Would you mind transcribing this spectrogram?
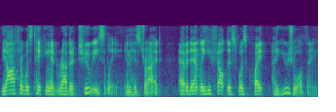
The author was taking it rather too easily in his stride. Evidently, he felt this was quite a usual thing.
